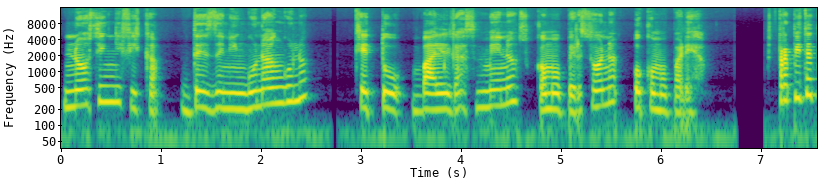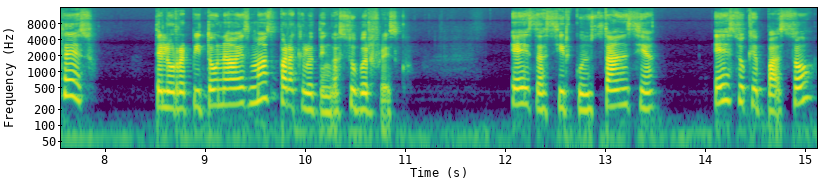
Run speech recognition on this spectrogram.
no significa desde ningún ángulo que tú valgas menos como persona o como pareja. Repítete eso. Te lo repito una vez más para que lo tengas súper fresco. Esa circunstancia, eso que pasó,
